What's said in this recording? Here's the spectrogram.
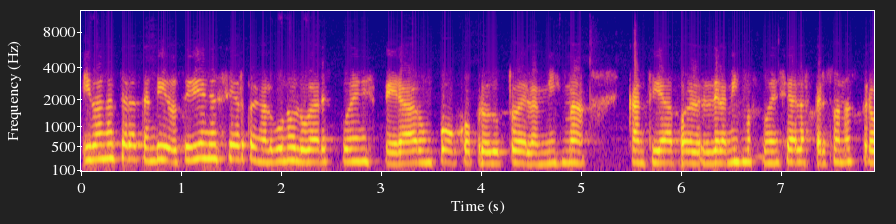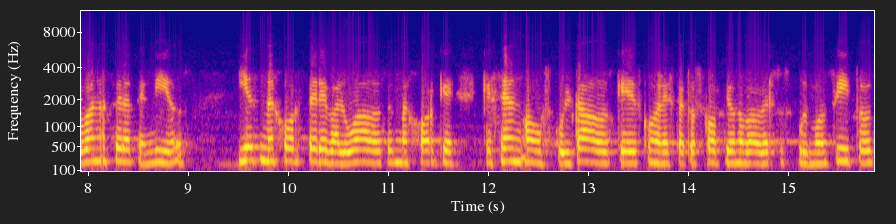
y van a ser atendidos. Si bien es cierto, en algunos lugares pueden esperar un poco producto de la misma cantidad, de la misma afluencia de las personas, pero van a ser atendidos. Y es mejor ser evaluados, es mejor que, que sean auscultados, que es con el estetoscopio, uno va a ver sus pulmoncitos,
